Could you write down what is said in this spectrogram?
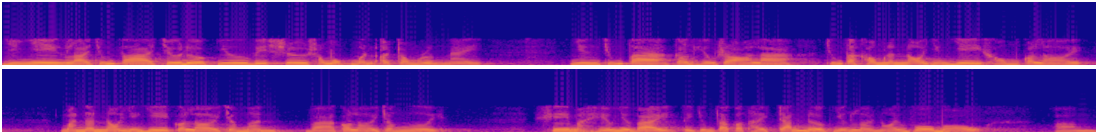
Dĩ nhiên là chúng ta chưa được như vị sư sống một mình ở trong rừng này. Nhưng chúng ta cần hiểu rõ là chúng ta không nên nói những gì không có lợi mà nên nói những gì có lợi cho mình và có lợi cho người. Khi mà hiểu như vậy thì chúng ta có thể tránh được những lời nói vô bổ um,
